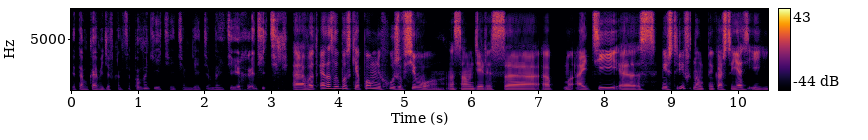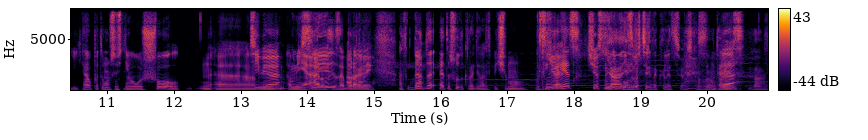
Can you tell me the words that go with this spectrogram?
И там Камеди в конце «Помогите этим детям найти их родителей». Э, Вот этот выпуск я помню хуже всего, на самом деле, с м, IT, э, с Миш Трифоном. Мне кажется, я, я потому что с него ушел. э, Тебя м, Меня орлы забрали. орлы. Откуда эта шутка родилась? Почему? Властелин колец? Честно, Я не из помню. «Властелина колец» ее сказал. «Властелин Да, колец». да.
